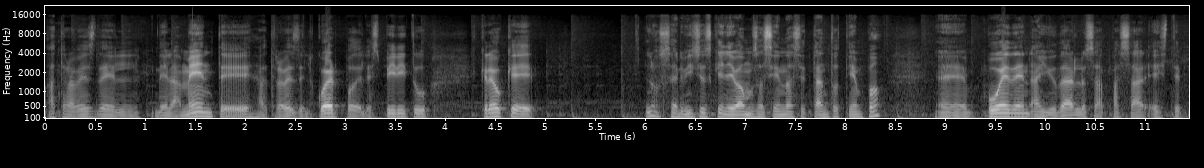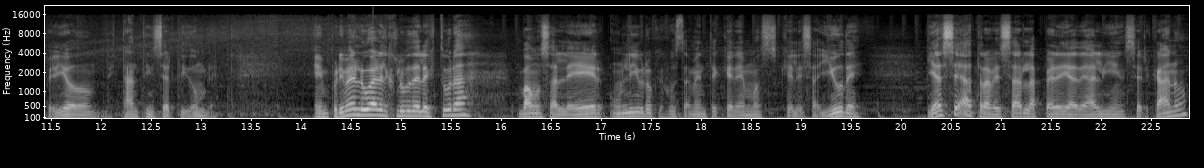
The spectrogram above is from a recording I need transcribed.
A través de la mente, a través del cuerpo, del espíritu. Creo que los servicios que llevamos haciendo hace tanto tiempo eh, pueden ayudarlos a pasar este periodo de tanta incertidumbre. En primer lugar, el club de lectura. Vamos a leer un libro que justamente queremos que les ayude, ya sea atravesar la pérdida de alguien cercano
